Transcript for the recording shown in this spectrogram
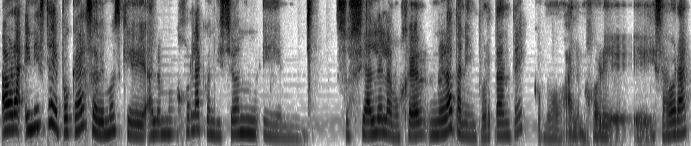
Ahora, en esta época sabemos que a lo mejor la condición em, social de la mujer no era tan importante como a lo mejor eh, es ahora,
